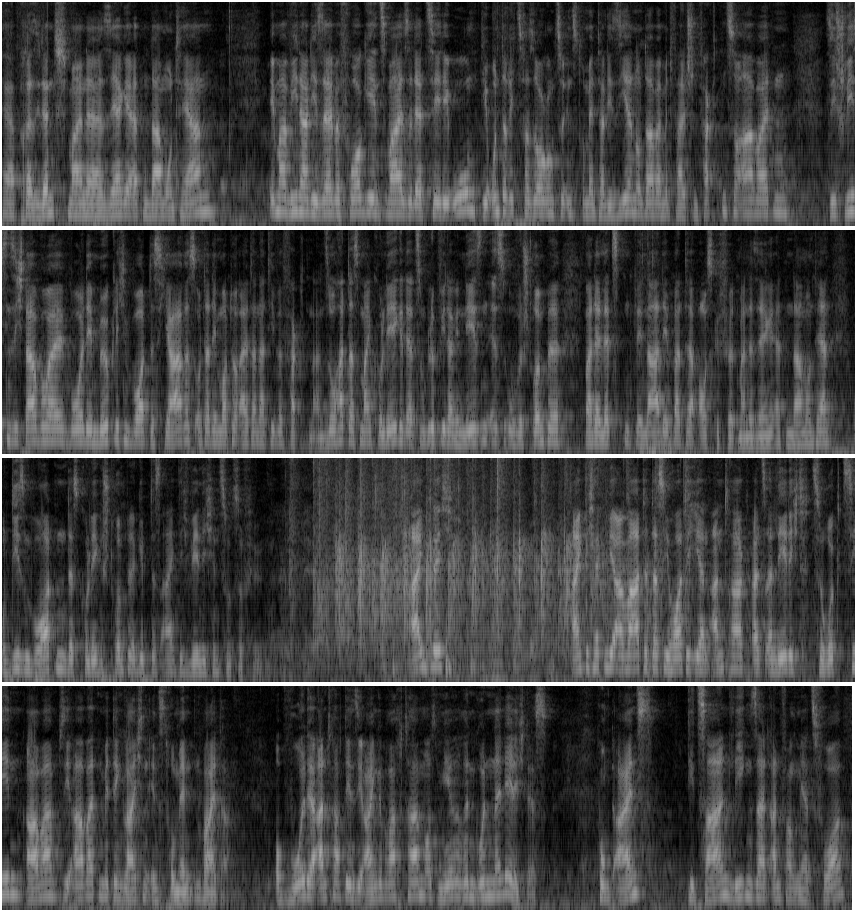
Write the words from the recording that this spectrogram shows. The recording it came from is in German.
Herr Präsident, meine sehr geehrten Damen und Herren! Immer wieder dieselbe Vorgehensweise der CDU, die Unterrichtsversorgung zu instrumentalisieren und dabei mit falschen Fakten zu arbeiten. Sie schließen sich dabei wohl dem möglichen Wort des Jahres unter dem Motto alternative Fakten an. So hat das mein Kollege, der zum Glück wieder genesen ist, Uwe Strömpel, bei der letzten Plenardebatte ausgeführt, meine sehr geehrten Damen und Herren. Und diesen Worten des Kollegen Strömpel gibt es eigentlich wenig hinzuzufügen. Eigentlich, eigentlich hätten wir erwartet, dass Sie heute Ihren Antrag als erledigt zurückziehen, aber Sie arbeiten mit den gleichen Instrumenten weiter, obwohl der Antrag, den Sie eingebracht haben, aus mehreren Gründen erledigt ist. Punkt 1. Die Zahlen liegen seit Anfang März vor.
